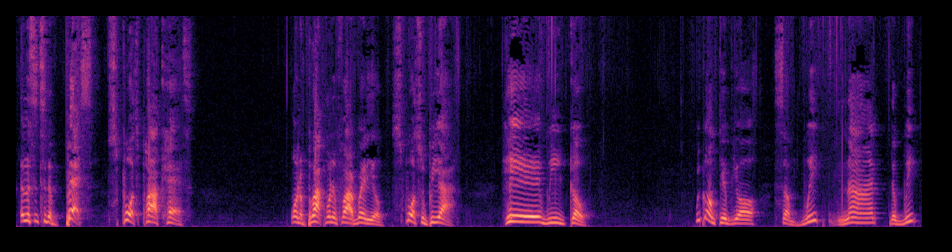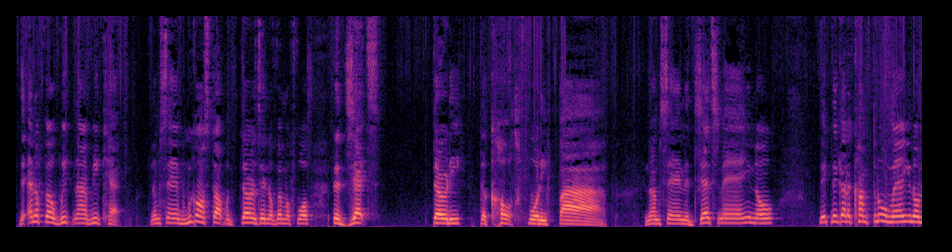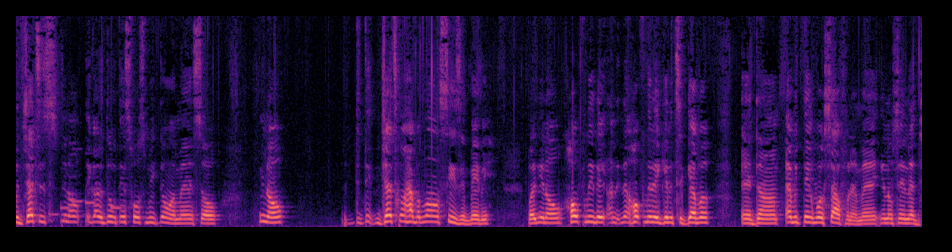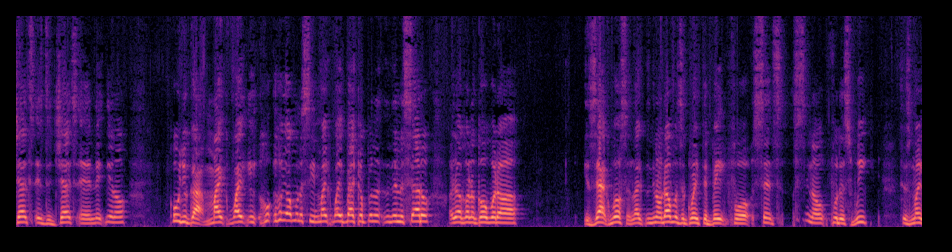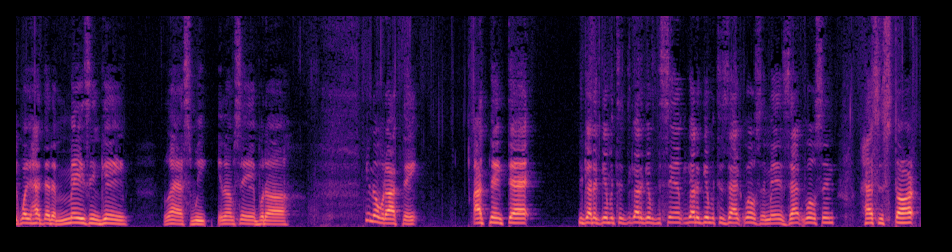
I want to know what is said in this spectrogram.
and listen to the best sports podcast on the Block 105 Radio, Sports with BI. Here we go. We're gonna give y'all some week nine, the week, the NFL week nine recap. You know what I'm saying? But we're gonna start with Thursday, November 4th, the Jets 30 the Colts 45. You know what I'm saying? The Jets, man, you know, they, they got to come through, man. You know, the Jets is, you know, they got to do what they're supposed to be doing, man. So, you know, the, the Jets going to have a long season, baby. But, you know, hopefully they hopefully they get it together and um, everything works out for them, man. You know what I'm saying? The Jets is the Jets, and, they, you know, who you got? Mike White. Who, who y'all want to see? Mike White back up in the, in the saddle? Or y'all going to go with, uh, Zach Wilson, like you know, that was a great debate for since you know for this week since Mike White had that amazing game last week. You know what I'm saying? But uh, you know what I think? I think that you got to give it to you got to give it to Sam. You got to give it to Zach Wilson, man. Zach Wilson has to start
